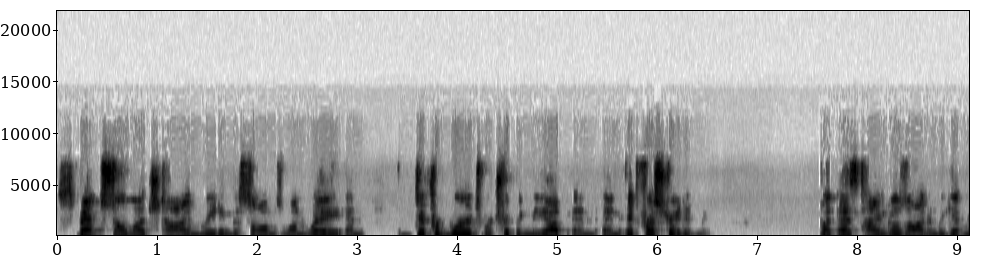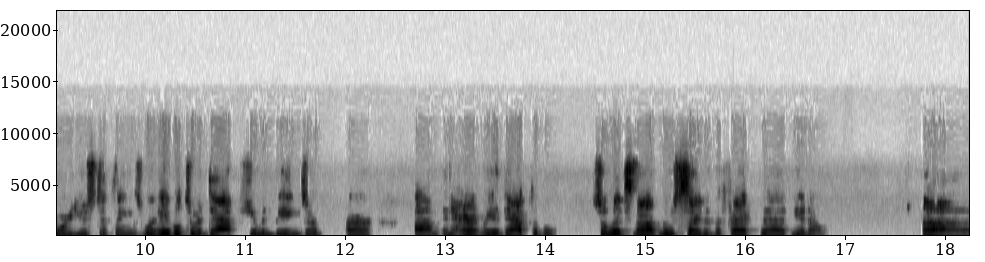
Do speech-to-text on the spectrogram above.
spent so much time reading the Psalms one way and different words were tripping me up and, and it frustrated me. But as time goes on and we get more used to things, we're able to adapt. Human beings are, are um, inherently adaptable. So let's not lose sight of the fact that, you know, uh,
